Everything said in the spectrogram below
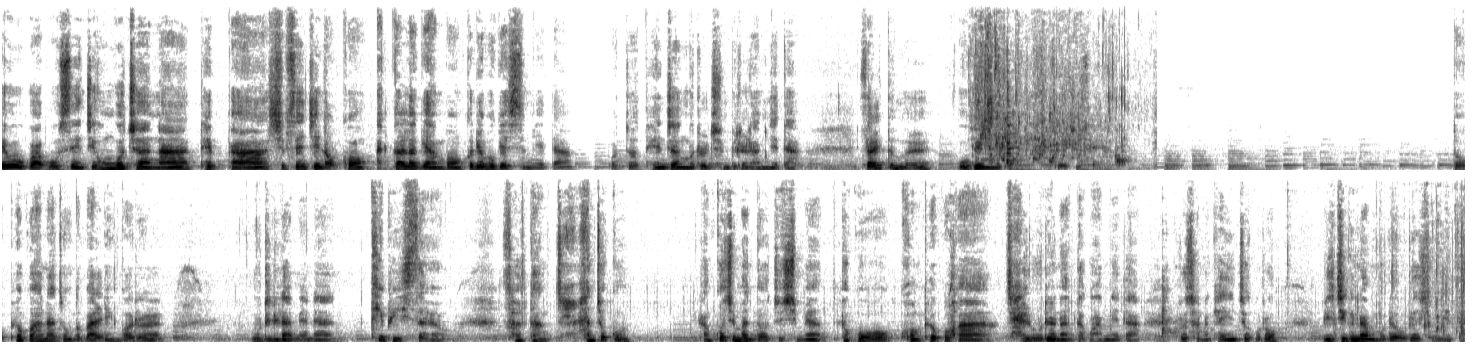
애호박 5cm, 홍고추 하나, 대파 10cm 넣고 맛깔나게 한번 끓여 보겠습니다. 먼저 된장물을 준비를 합니다. 쌀뜨물 500ml 넣어주세요. 또 표고 하나 정도 말린 거를 우리려면은 팁이 있어요. 설탕 한 조금 한 꼬집만 넣어주시면 표고 건표고가 잘 우려난다고 합니다. 그리고 저는 개인적으로 미지근한 물에 우려줍니다.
